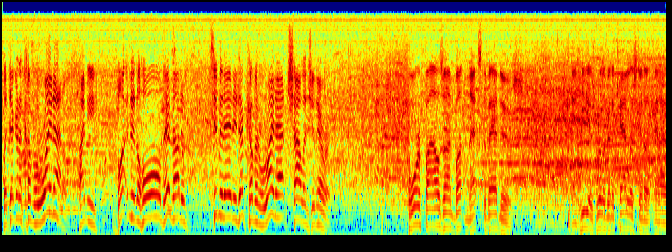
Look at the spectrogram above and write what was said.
but they're going to come right at him. I mean, Bunton in the hole. They're not intimidated. They're coming right at challenging Eric. Four fouls on Bunton. That's the bad news. And he has really been a catalyst and a, and a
